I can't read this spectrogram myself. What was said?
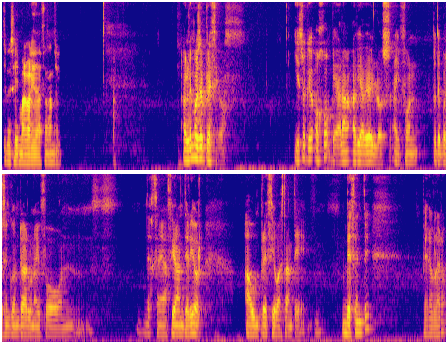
tienes ahí más variedad en Android. Hablemos del precio. Y eso que, ojo, que ahora a día de hoy los iPhone, tú te puedes encontrar un iPhone de generación anterior a un precio bastante decente, pero claro,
